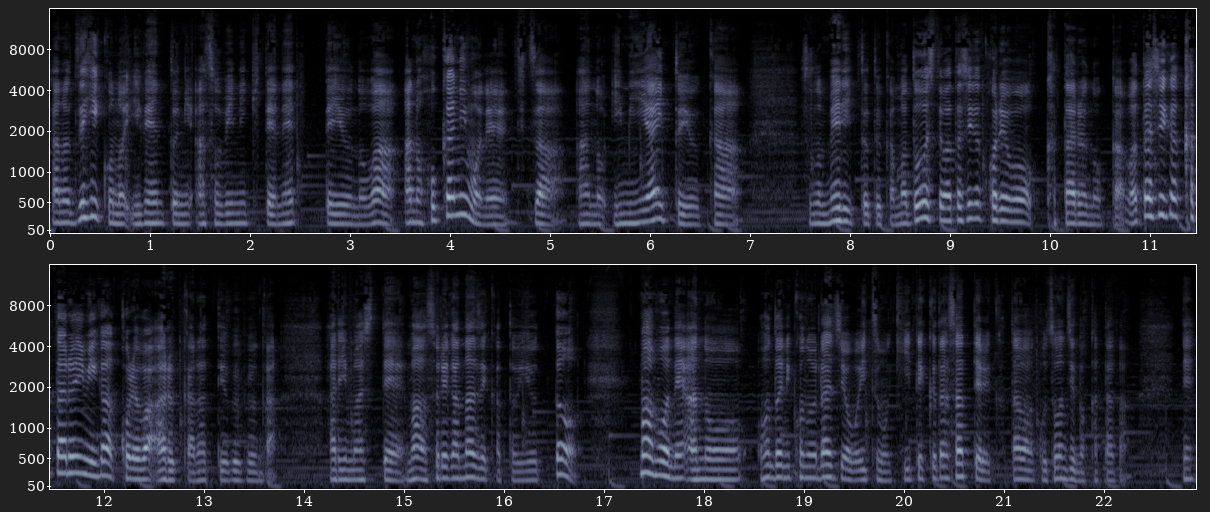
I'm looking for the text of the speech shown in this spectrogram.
あの、ぜひこのイベントに遊びに来てねっていうのは、あの、他にもね、実は、あの、意味合いというか、そのメリットというか、まあ、どうして私がこれを語るのか、私が語る意味がこれはあるからっていう部分がありまして、まあ、それがなぜかというと、まあもうね、あの、本当にこのラジオをいつも聞いてくださってる方はご存知の方がね、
